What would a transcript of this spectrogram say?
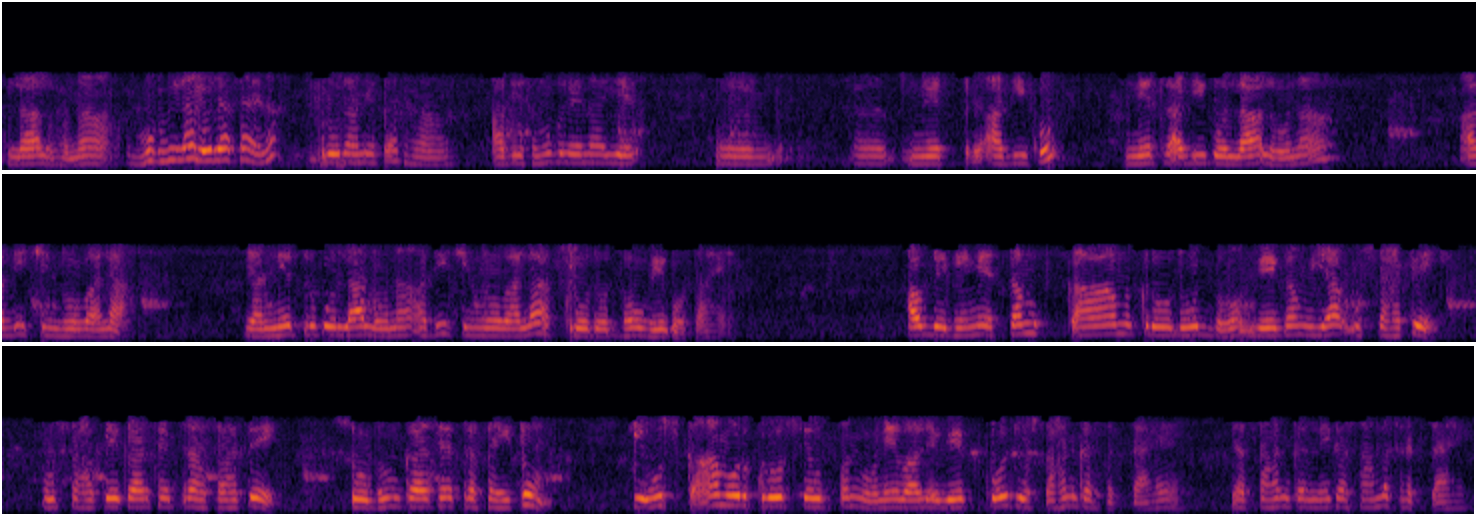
लाल होना मुख भी लाल हो जाता है ना क्रोध आने पर हाँ आदि से मुख लेना, ये नेत्र आदि को, नेत्र आदि को लाल होना, आदि चिन्हों वाला, या नेत्र को लाल होना, आदि चिन्हों वाला क्रोधोद्भव वेग होता है। अब देखेंगे, तम काम क्रोधोद्भव वेगम या उत्साहते। उत्साहते का अर्थ है त्रसहते शोभुम का अर्थ है प्रसहितुम कि उस काम और क्रोध से उत्पन्न होने वाले वेग को जो सहन कर सकता है या सहन करने का सामर्थ्य रखता है,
